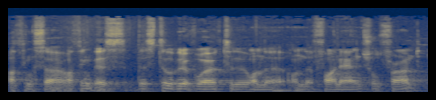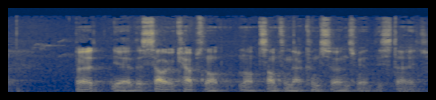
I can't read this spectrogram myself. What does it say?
I think so. I think there's there's still a bit of work to do on the on the financial front, but yeah, the salary cap's not not something that concerns me at this stage.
